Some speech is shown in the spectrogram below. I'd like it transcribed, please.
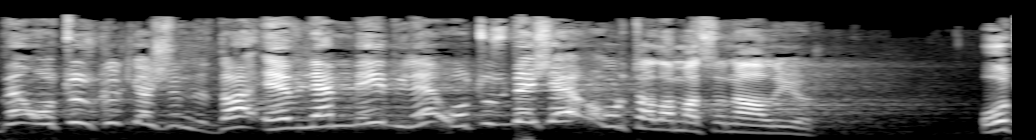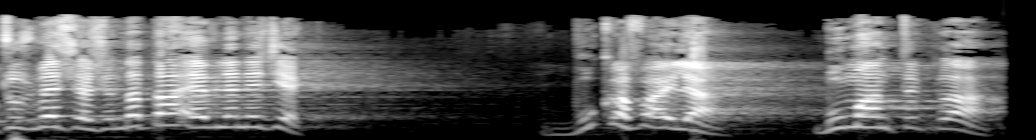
Ben 30-40 yaşında daha evlenmeyi bile 35'e ortalamasını alıyor. 35 yaşında daha evlenecek. Bu kafayla, bu mantıkla,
